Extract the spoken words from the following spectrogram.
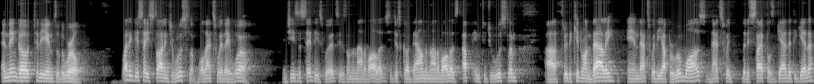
and then go to the ends of the world. Why did he say start in Jerusalem? Well, that's where they were. And Jesus said these words. He was on the Mount of Olives. You just go down the Mount of Olives up into Jerusalem uh, through the Kidron Valley, and that's where the upper room was, and that's where the disciples gathered together,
